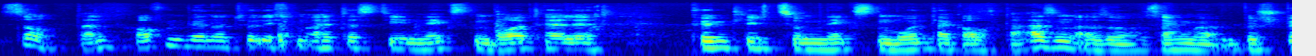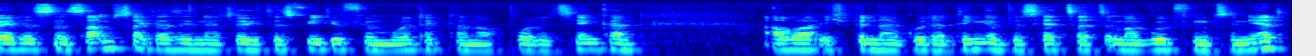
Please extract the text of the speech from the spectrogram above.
So, dann hoffen wir natürlich mal, dass die nächsten Bauteile pünktlich zum nächsten Montag auch da sind. Also sagen wir bis spätestens Samstag, dass ich natürlich das Video für Montag dann auch produzieren kann. Aber ich bin da guter Dinge. Bis jetzt hat es immer gut funktioniert.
